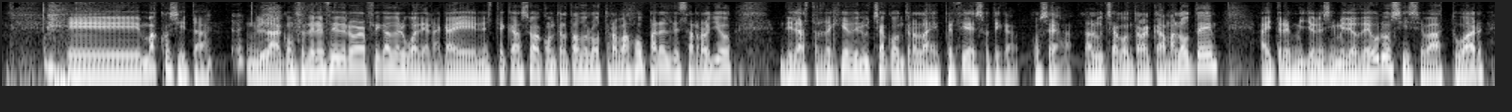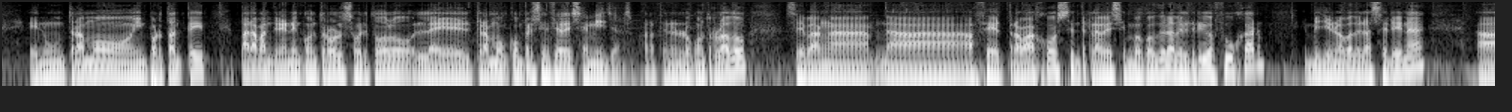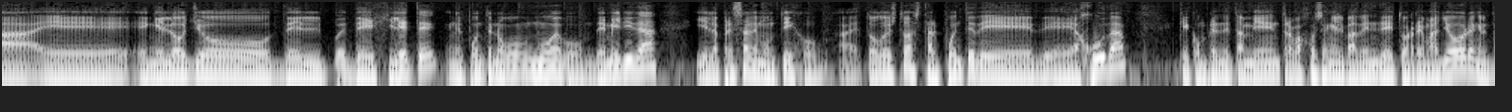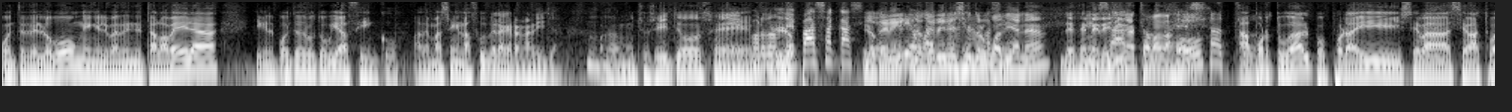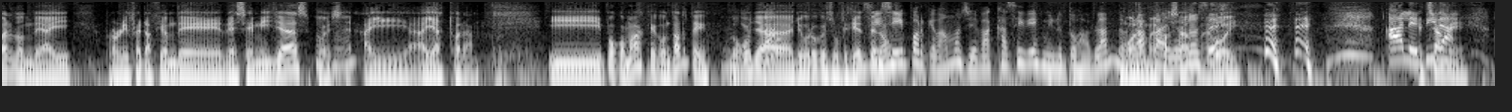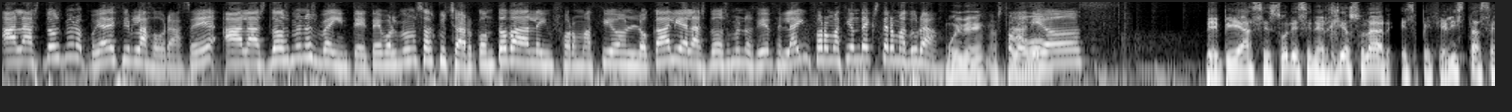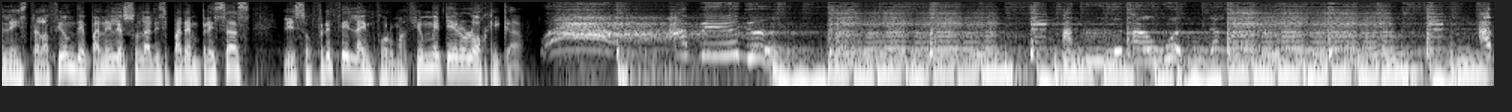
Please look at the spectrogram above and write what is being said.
Eh, más cositas. La Confederación Hidrográfica del Guadiana, que en este caso ha contratado los trabajos para el desarrollo de la estrategia de lucha contra las especies exóticas. O sea, la lucha contra el camalote, hay 3 millones y medio de euros y se va a actuar en un tramo importante para mantener en control sobre todo el tramo con presencia de semillas. Para tenerlo controlado se van a, a hacer trabajos entre la desembocadura del río Zújar, en Villanueva de la Serena, eh, en el hoyo del, del Gilete, en el puente nuevo, nuevo de Mérida y en la presa de Montijo. Eh, todo esto hasta el puente de, de Ajuda, que comprende también trabajos en el Badén de Torremayor, en el puente del Lobón, en el Badén de Talavera y en el puente de la autovía 5. Además en el azul de la Granadilla. Bueno, en muchos sitios. Eh, por donde lo- pasa casi lo que, vi- lo que viene siendo el Guadiana, desde Medellín hasta Badajoz, exacto. a Portugal, pues por ahí se va, se va a actuar, donde hay proliferación de, de semillas, pues ahí, ahí actuarán. Y poco más que contarte. Luego Ya yo creo que es suficiente, Sí, ¿no? sí, porque vamos, llevas casi 10 minutos hablando, Bueno, me he Rafa, yo pasado, no me sé. voy. Ale, tira, Échame. a las 2 menos, voy a decir las horas, ¿eh? A las 2 menos 20 te volvemos a escuchar con toda la información local y a las 2 menos 10 la información de Extremadura. Muy bien, hasta luego. Adiós. PPA Asesores Energía Solar, especialistas en la instalación de paneles solares para empresas, les ofrece la información meteorológica. Good. I knew that I would not. I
